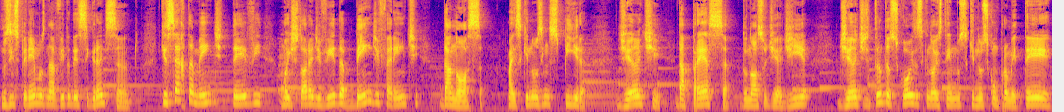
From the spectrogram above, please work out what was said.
Nos inspiremos na vida desse grande santo, que certamente teve uma história de vida bem diferente da nossa, mas que nos inspira diante da pressa do nosso dia a dia, diante de tantas coisas que nós temos que nos comprometer,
